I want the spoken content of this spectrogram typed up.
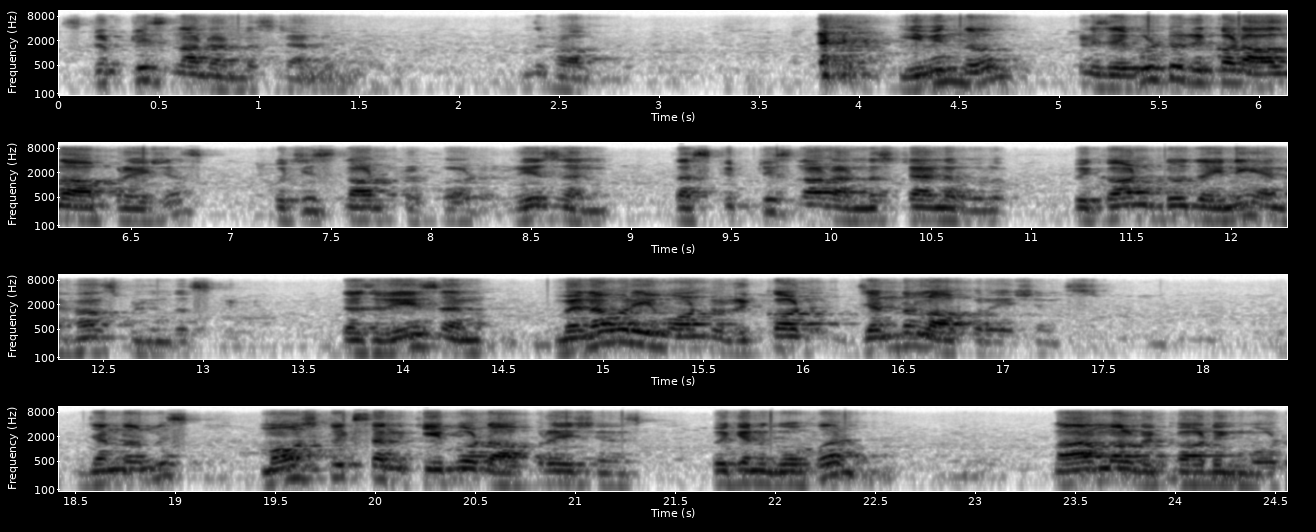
Script is not understandable. The problem even though it is able to record all the operations, which is not preferred. Reason, the script is not understandable. We can't do the any enhancement in the script. There's a reason, whenever you want to record general operations, general means mouse clicks and keyboard operations, we can go for normal recording mode.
